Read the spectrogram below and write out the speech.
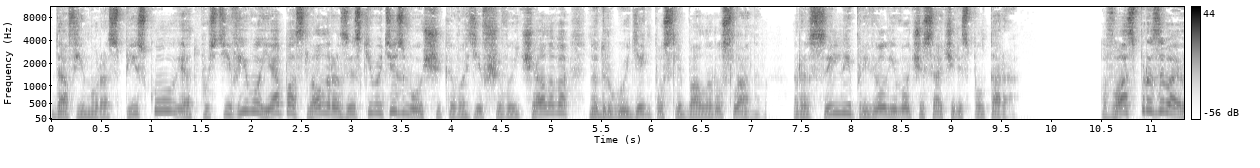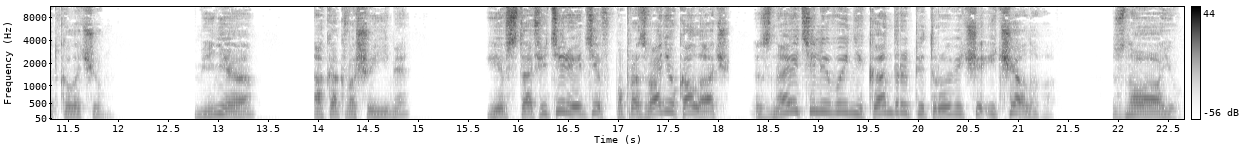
Дав ему расписку и отпустив его, я послал разыскивать извозчика, возившего Ичалова на другой день после бала Русланова. Рассыльный привел его часа через полтора. — Вас прозывают калачом? — Меня. — А как ваше имя? — Евстафий Терентьев, по прозванию Калач. Знаете ли вы Никандра Петровича Ичалова? — Знаю.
